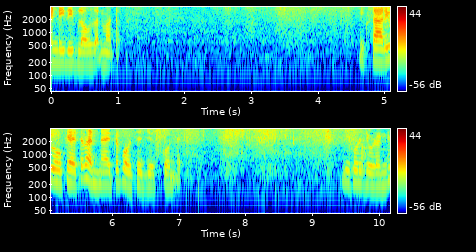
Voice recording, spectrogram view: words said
అండ్ ఇది బ్లౌజ్ అనమాట మీకు సారీ ఓకే అయితే వెంటనే అయితే పర్చేజ్ చేసుకోండి. ఇది కూడా చూడండి.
